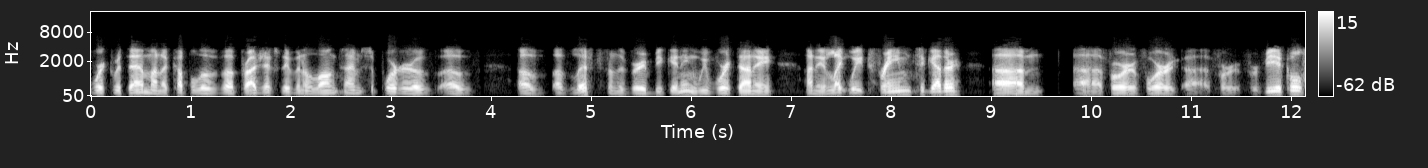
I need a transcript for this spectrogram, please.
worked with them on a couple of uh, projects. They've been a long-time supporter of, of of of Lift from the very beginning. We've worked on a on a lightweight frame together um, uh, for for uh, for for vehicles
